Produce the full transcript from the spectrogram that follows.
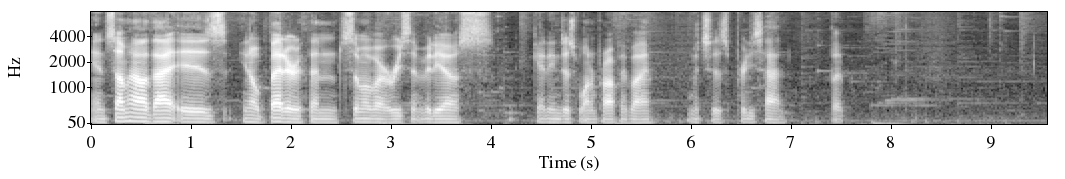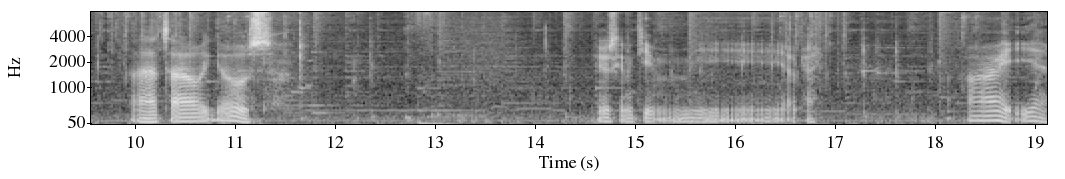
And somehow that is, you know, better than some of our recent videos. Getting just one profit buy, which is pretty sad. But that's how it goes. You're just gonna keep me... okay. Alright, yeah.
